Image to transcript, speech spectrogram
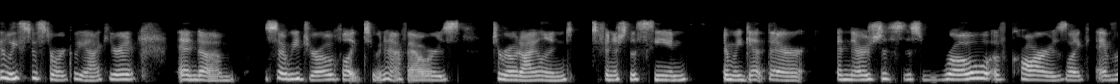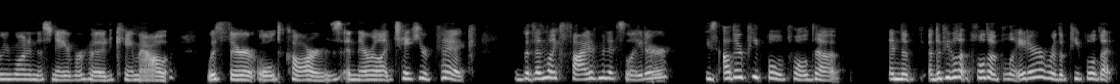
at least historically accurate. And um so we drove like two and a half hours to Rhode Island to finish the scene and we get there and there's just this row of cars like everyone in this neighborhood came out with their old cars and they were like take your pick but then like 5 minutes later these other people pulled up and the the people that pulled up later were the people that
